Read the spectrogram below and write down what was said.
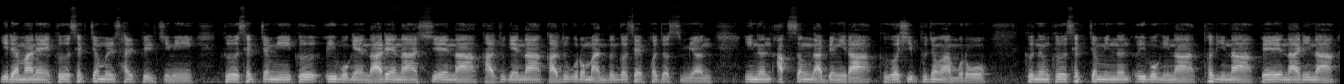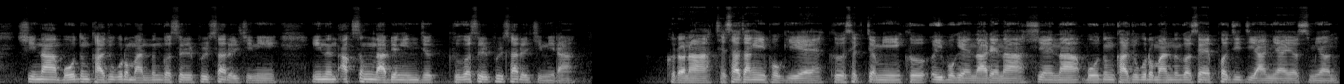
이래 만에 그 색점을 살필지니 그 색점이 그 의복의 날에나 씨에나 가죽에나 가죽으로 만든 것에 퍼졌으면 이는 악성 나병이라 그것이 부정하므로 그는 그 색점 있는 의복이나 털이나 배의 날이나 씨나 모든 가죽으로 만든 것을 불사를 지니 이는 악성 나병인즉 그것을 불사를 지니라 그러나 제사장이 보기에 그 색점이 그 의복의 날에나 시에나 모든 가죽으로 만든 것에 퍼지지 아니하였으면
